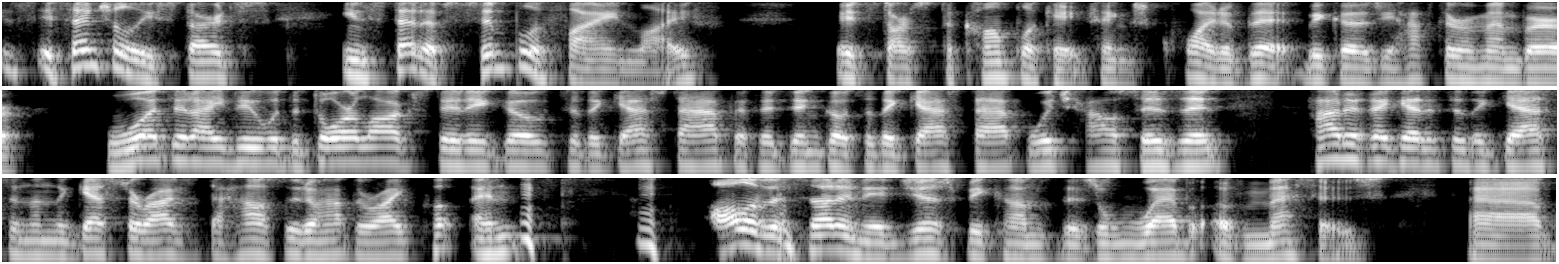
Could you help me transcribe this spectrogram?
essentially starts instead of simplifying life, it starts to complicate things quite a bit because you have to remember what did I do with the door locks? Did it go to the guest app? If it didn't go to the guest app, which house is it? How did I get it to the guest? And then the guest arrives at the house, they don't have the right cook. And all of a sudden, it just becomes this web of messes uh,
